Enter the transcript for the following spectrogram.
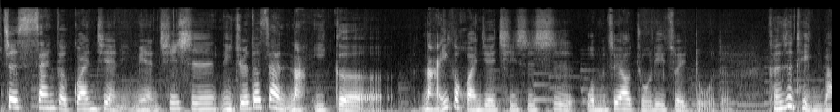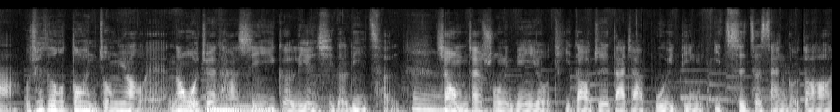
这三个关键里面，其实你觉得在哪一个哪一个环节，其实是我们最要着力最多的？可能是停吧。我觉得都都很重要哎。那我觉得它是一个练习的历程。嗯，像我们在书里面也有提到，就是大家不一定一次这三个都要。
